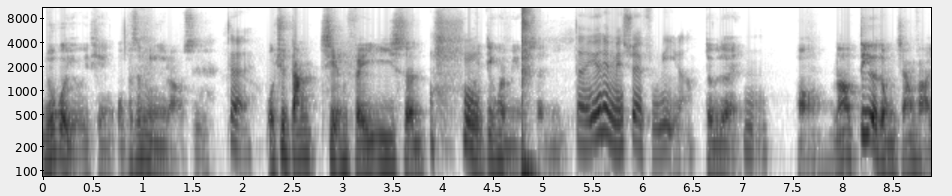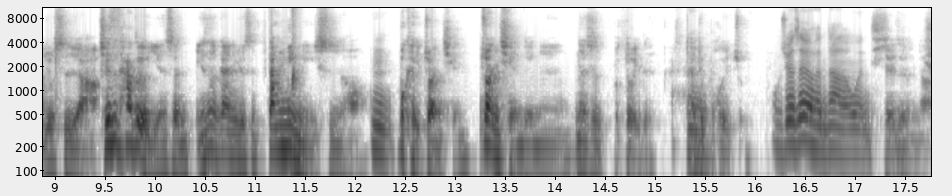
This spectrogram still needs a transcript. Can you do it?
如果有一天我不是命理老师，对我去当减肥医生，我一定会没有生意，对，有点没说服力了。对不对？嗯哦，然后第二种讲法就是啊，其实它这个延伸延伸的概念就是，当命理师哈，嗯，不可以赚钱，赚钱的呢那是不对的，他就不会准，我觉得这有很大的问题。对，这很大的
